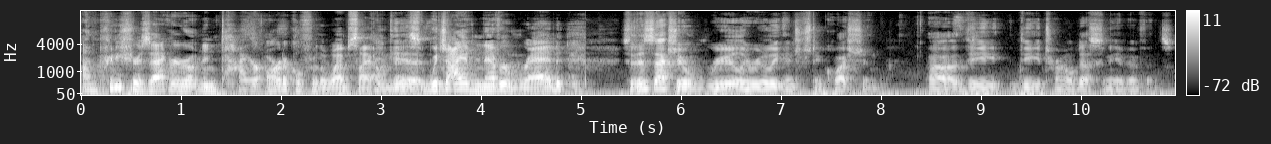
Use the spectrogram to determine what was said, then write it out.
I'm pretty sure Zachary wrote an entire article for the website on this, which I have never read. So this is actually a really really interesting question. Uh, the the eternal destiny of infants.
